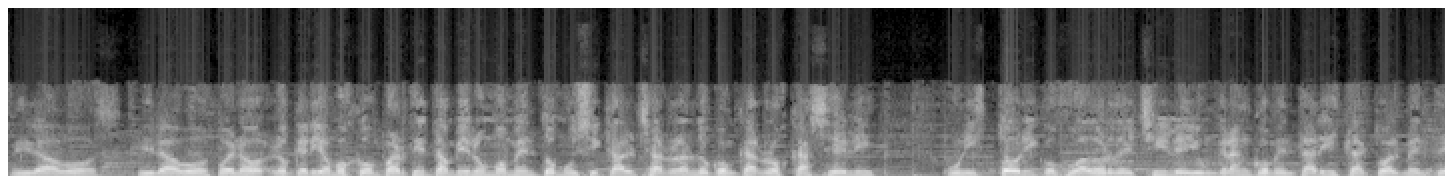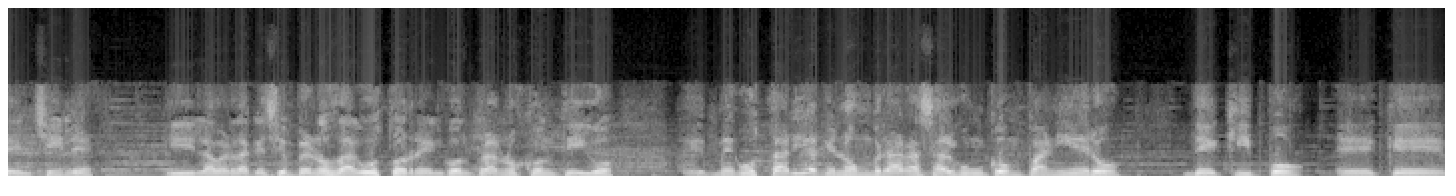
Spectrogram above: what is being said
Mirá vos, mirá vos. Bueno, lo queríamos compartir también un momento musical charlando con Carlos Caselli, un histórico jugador de Chile y un gran comentarista actualmente en Chile. Y la verdad que siempre nos da gusto reencontrarnos contigo. Eh, me gustaría que nombraras algún compañero de equipo eh, que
